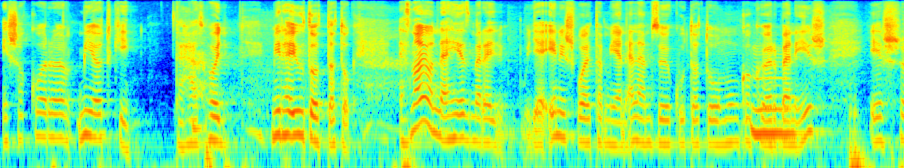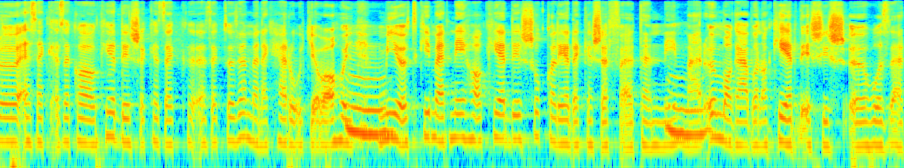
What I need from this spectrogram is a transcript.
És akkor mi jött ki? Tehát, hogy mire jutottatok. Ez nagyon nehéz, mert egy, ugye én is voltam ilyen elemző kutató munkakörben mm. is, és ezek, ezek a kérdések, ezek, ezektől az embernek herótja van, hogy mm. mi jött ki, mert néha a kérdés sokkal érdekesebb feltenni, mm. már önmagában a kérdés is hozzá,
